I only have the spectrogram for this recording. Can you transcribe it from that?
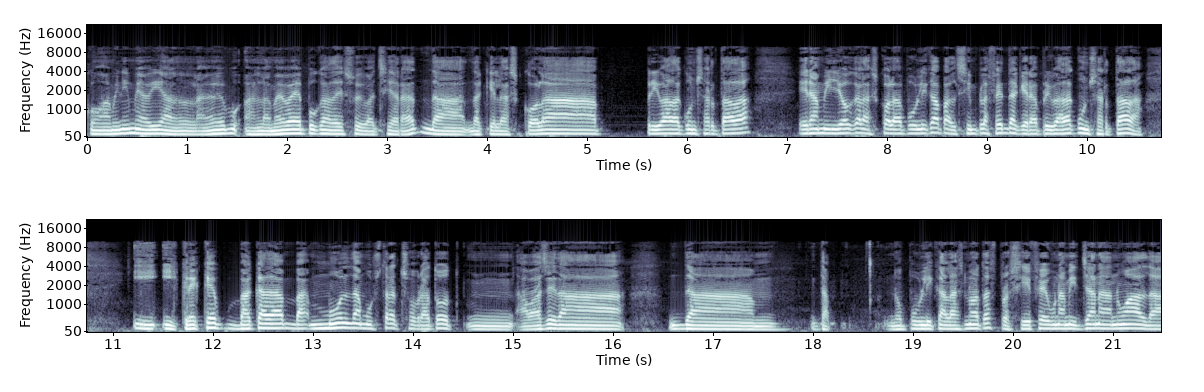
com a mínim hi havia en la meva, en la meva època d'ESO i batxillerat de, de que l'escola privada concertada era millor que l'escola pública pel simple fet de que era privada concertada. I, i crec que va quedar va, molt demostrat, sobretot mm, a base de, de, de no publicar les notes, però sí fer una mitjana anual de,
